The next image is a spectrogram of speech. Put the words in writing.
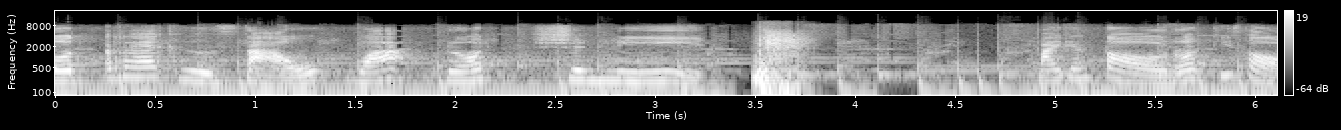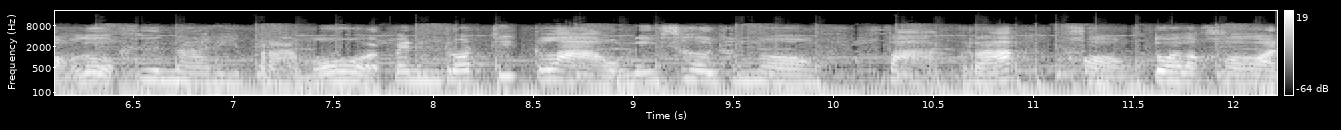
รถแรกคือเสาวะรถชนี ไปกันต่อรถที่ 2 ลูก คือนารีปราโมทเป็นรถที่กล่าวในเชิงทำนองฝากรักของตัวละคร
